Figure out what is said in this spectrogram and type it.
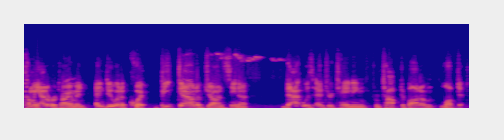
coming out of retirement and doing a quick beatdown of John Cena that was entertaining from top to bottom. Loved it.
